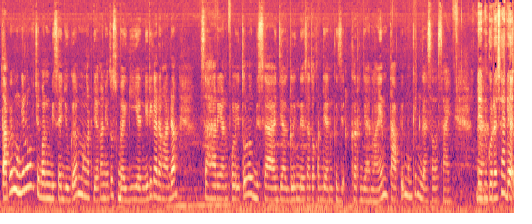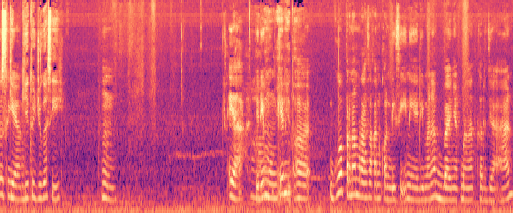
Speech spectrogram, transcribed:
Tapi mungkin lo cuman bisa juga mengerjakan itu sebagian. Jadi kadang-kadang seharian full itu lo bisa juggling dari satu kerjaan ke kerjaan lain tapi mungkin nggak selesai. Dan nah, gue rasa ada skip yang, gitu juga sih hmm. Iya oh, jadi mungkin gitu. uh, eh, gue pernah merasakan kondisi ini ya di mana banyak banget kerjaan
